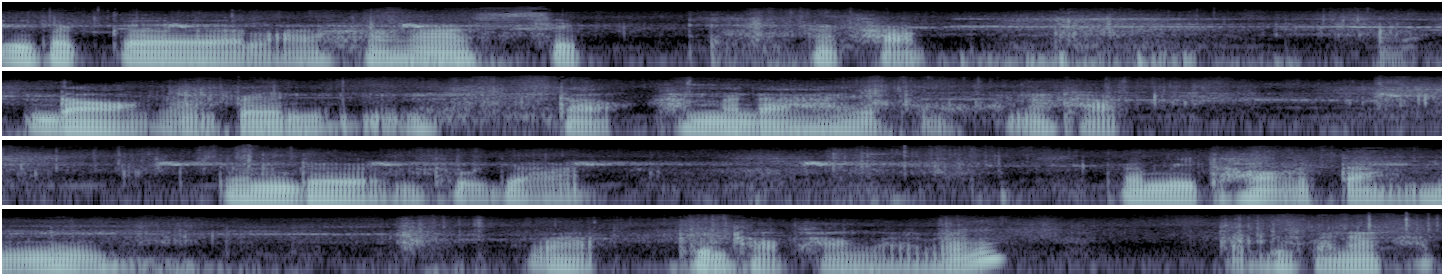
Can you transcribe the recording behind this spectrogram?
อีเกอร์ร้อยห้าสิบนะครับ ดอกยังเป็นดอกธรรมดาอยู่นะครับ เดิมๆทุกอย่าง ก็มีท่อต่างนิดนึงว่าขึ้นเขาพังไหวไหมดูกันนะครับ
